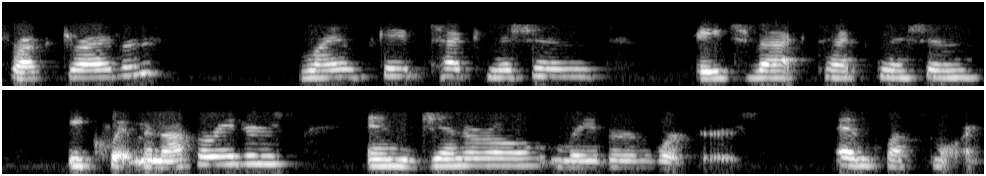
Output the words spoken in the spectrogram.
truck driver, landscape technicians, HVAC technicians, equipment operators, and general labor workers, and plus more.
